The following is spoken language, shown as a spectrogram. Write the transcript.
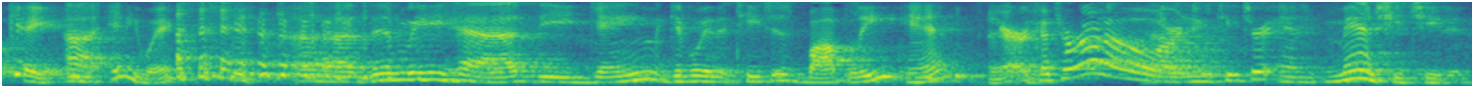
Okay. Uh, anyway, uh, then we had the game giveaway that teaches Bob Lee and Erica Torado, our new teacher, and man, she cheated.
